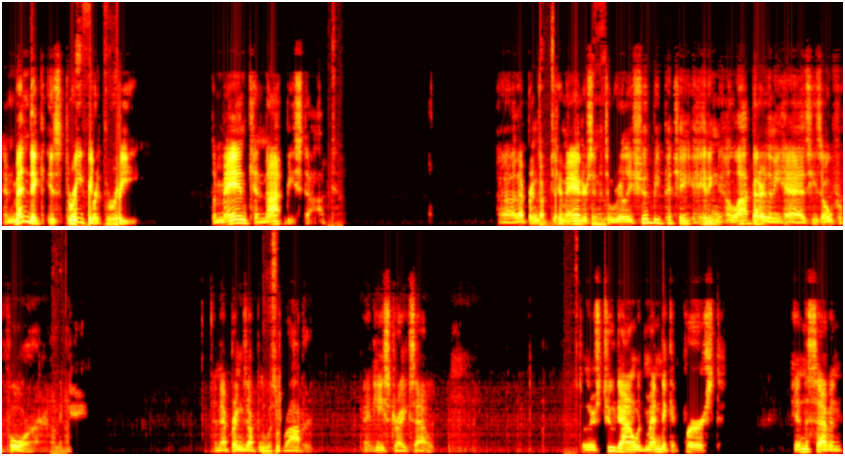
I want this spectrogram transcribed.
And Mendick is three for three. The man cannot be stopped. Uh, that brings up Tim Anderson, who really should be pitching, hitting a lot better than he has. He's 0 for 4 on the game. And that brings up Luis Robert, and he strikes out. So there's two down with Mendick at first, in the seventh.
